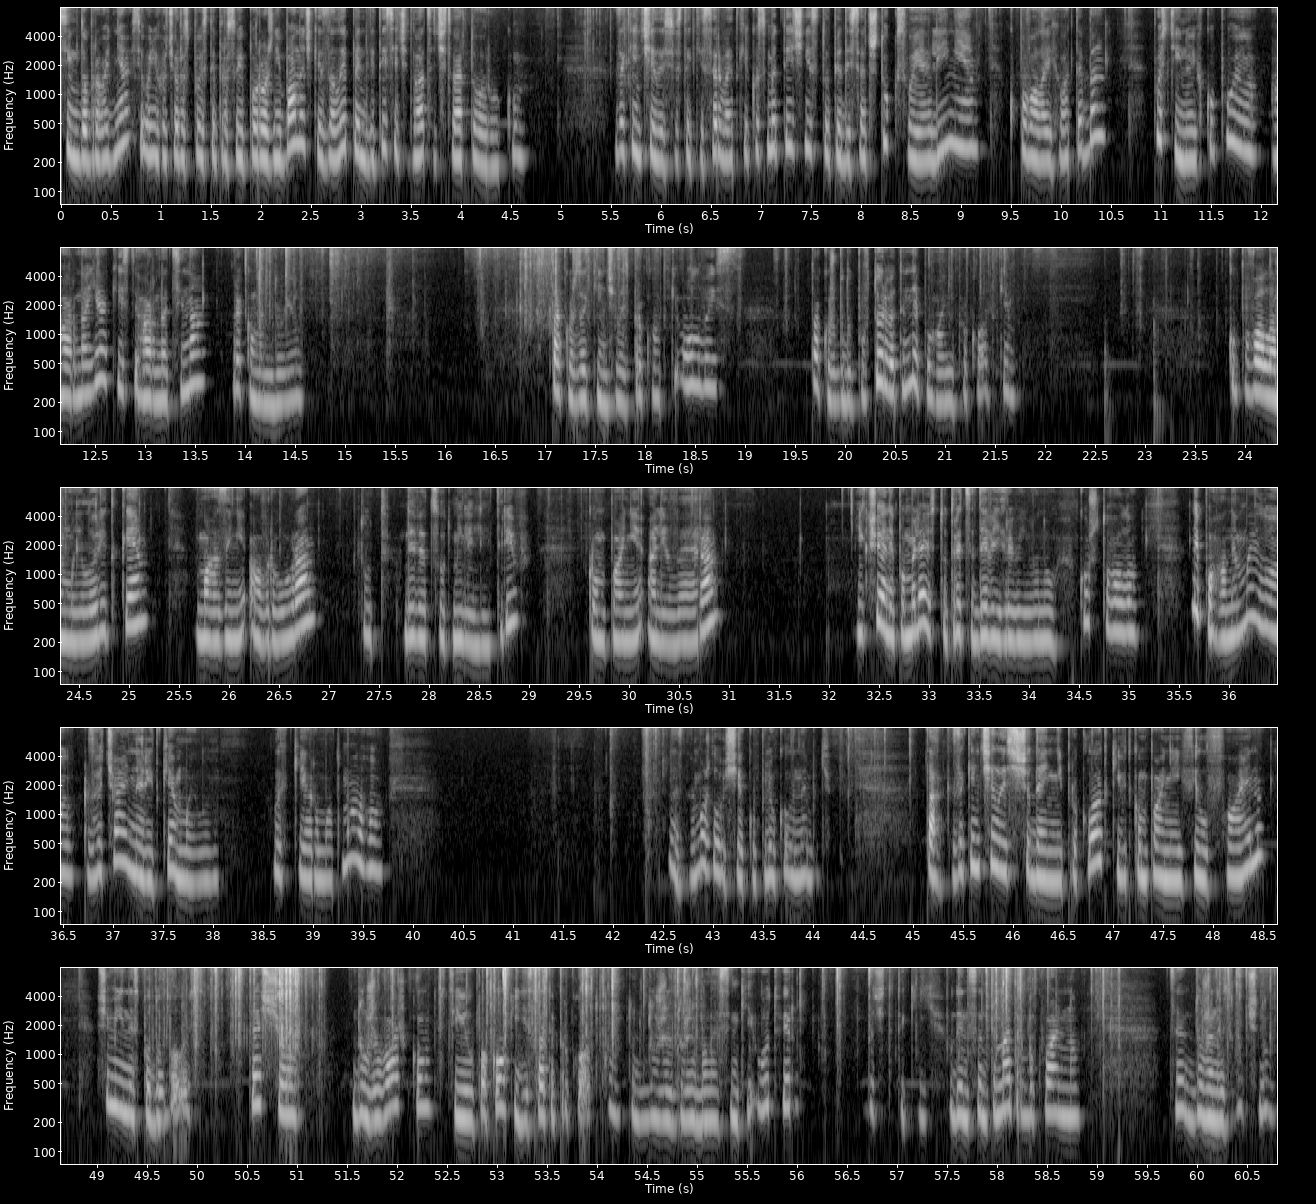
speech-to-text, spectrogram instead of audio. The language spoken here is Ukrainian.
Всім доброго дня! Сьогодні хочу розповісти про свої порожні баночки за липень 2024 року. Закінчились ось такі серветки косметичні, 150 штук, своя лінія. Купувала їх в АТБ. Постійно їх купую. Гарна якість, гарна ціна. Рекомендую. Також закінчились прокладки Always. Також буду повторювати непогані прокладки. Купувала мило рідке в магазині Аврора. Тут 900 мл. Компанія Алівера. Якщо я не помиляюсь, то 39 гривень воно коштувало. Непогане мило, звичайне рідке мило. Легкий аромат манго. Не знаю, можливо, ще куплю коли-небудь. Так, закінчились щоденні прокладки від компанії Feel Fine. Що мені не сподобалось? Те, що дуже важко з цієї упаковки дістати прокладку. Тут дуже-дуже малесенький отвір. Бачите, такий 1 см буквально. Це дуже незручно.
